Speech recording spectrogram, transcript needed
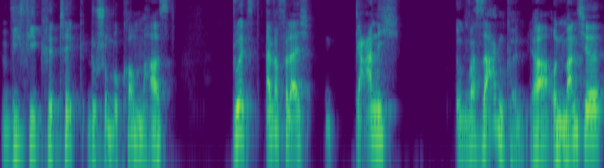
wie viel Kritik du schon bekommen hast. Du hättest einfach vielleicht gar nicht irgendwas sagen können, ja. Und manche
